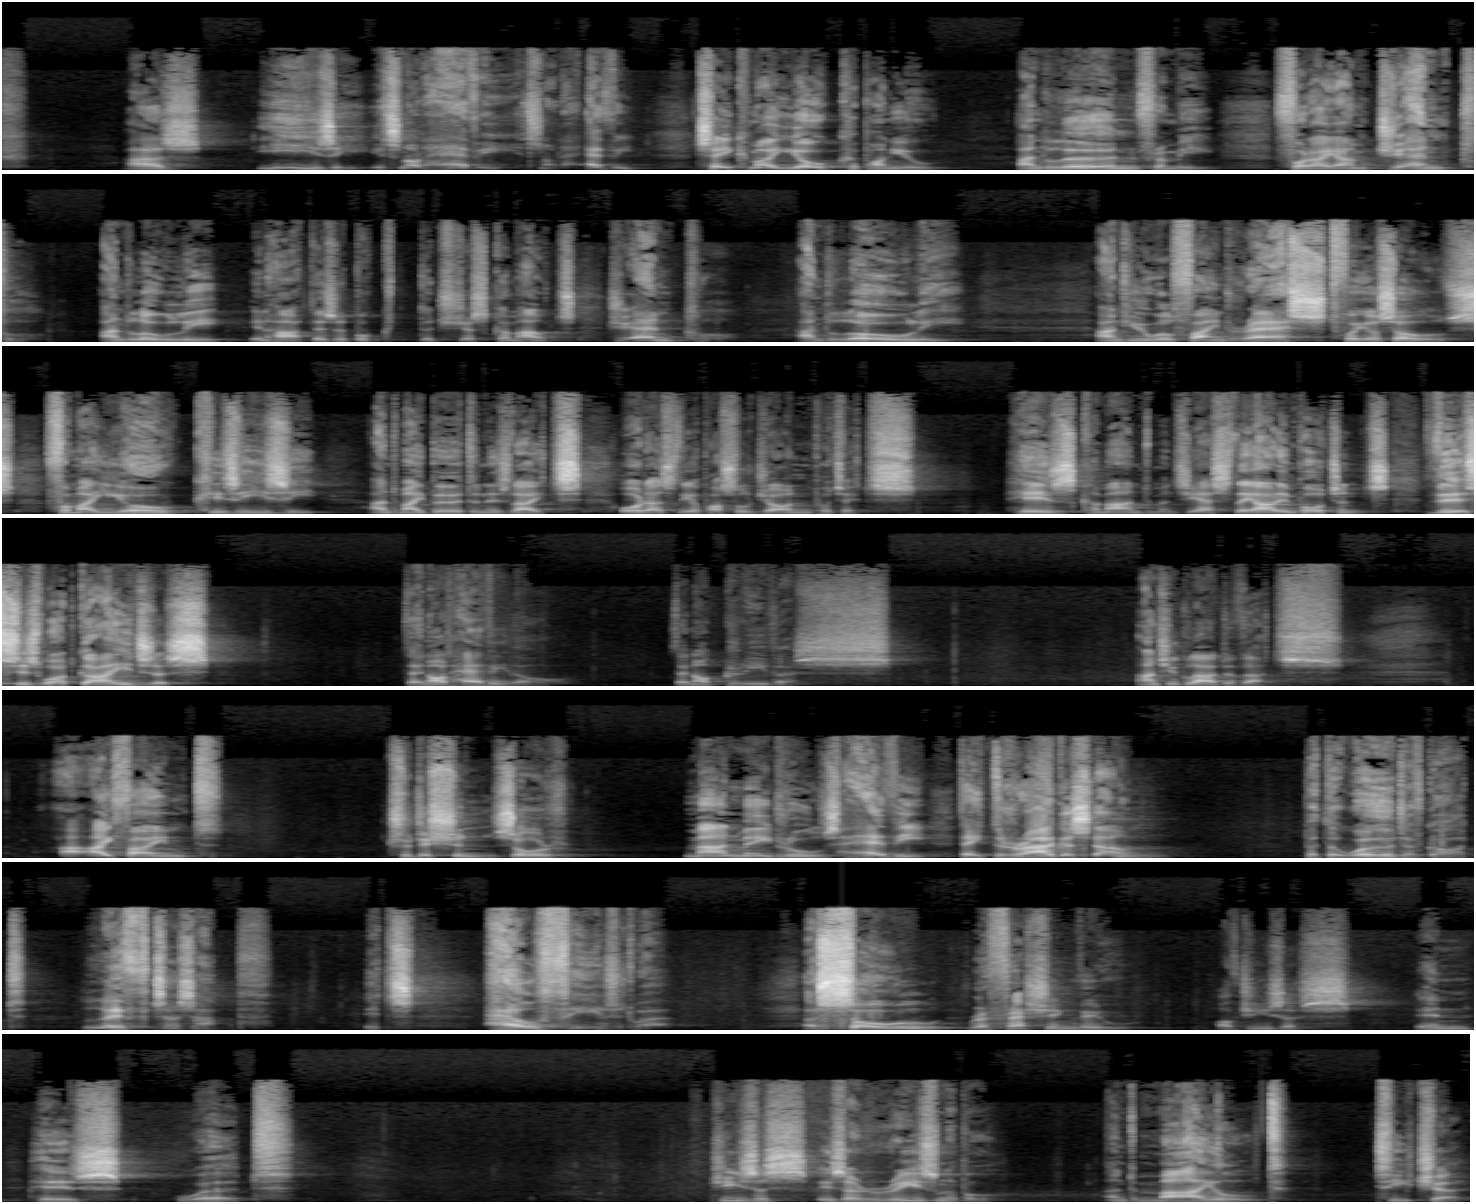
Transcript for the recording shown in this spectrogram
as easy. It's not heavy. It's not heavy. Take my yoke upon you and learn from me, for I am gentle and lowly in heart. There's a book that's just come out, Gentle and lowly, and you will find rest for your souls. For my yoke is easy and my burden is light. Or as the Apostle John put it, his commandments. Yes, they are important. This is what guides us. They're not heavy, though, they're not grievous. Aren't you glad of that? I find traditions or man made rules, heavy, they drag us down. But the Word of God lifts us up. It's healthy, as it were, a soul refreshing view of Jesus in His Word. Jesus is a reasonable and mild teacher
